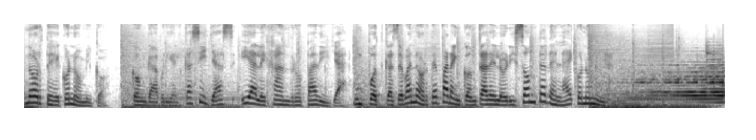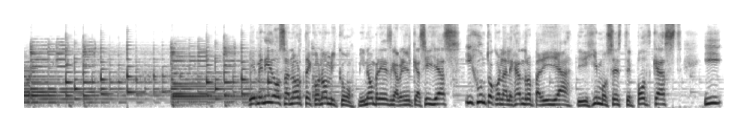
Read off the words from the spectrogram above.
Norte Económico, con Gabriel Casillas y Alejandro Padilla, un podcast de Banorte para encontrar el horizonte de la economía. Bienvenidos a Norte Económico. Mi nombre es Gabriel Casillas y junto con Alejandro Padilla dirigimos este podcast y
